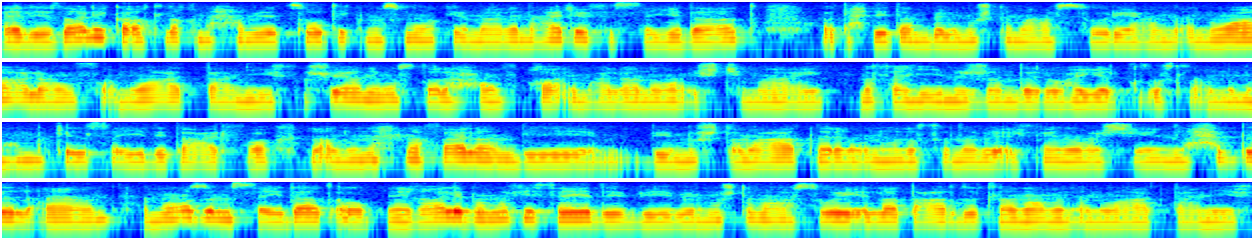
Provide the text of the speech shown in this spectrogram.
آه، لذلك أطلقنا حملة صوتك مسموع كرمال نعرف السيدات وتحديدا بالمجتمع السوري عن أنواع العنف وأنواع التعنيف شو يعني مصطلح عنف قائم على نوع اجتماعي؟ مفاهيم الجندر وهي القصص لأنه مهم كل سيدة تعرفها لأنه نحن فعلا بمجتمعاتنا رغم أنه صرنا بال 2020 لحد الآن معظم السيدات أو يعني غالبا ما في سيدة بالمجتمع السوري إلا تعرضت لنوع من أنواع التعنيف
